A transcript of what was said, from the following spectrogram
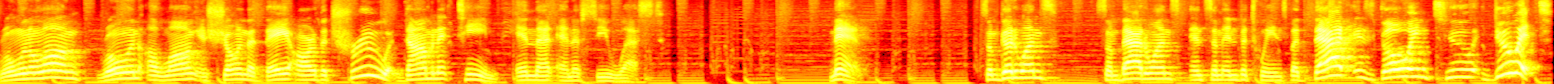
Rolling along, rolling along, and showing that they are the true dominant team in that NFC West. Man, some good ones, some bad ones, and some in betweens. But that is going to do it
